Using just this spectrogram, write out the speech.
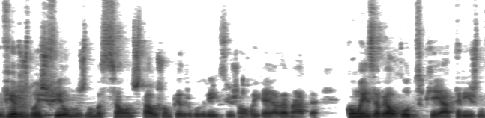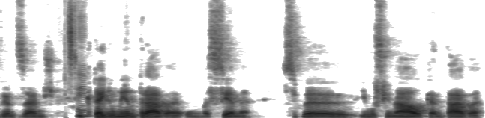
ver os dois filmes numa sessão onde está o João Pedro Rodrigues e o João Rui Guerra da Mata, com a Isabel Ruth, que é a atriz do Verdes Anos, Sim. e que tem uma entrada, uma cena uh, emocional, cantada,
